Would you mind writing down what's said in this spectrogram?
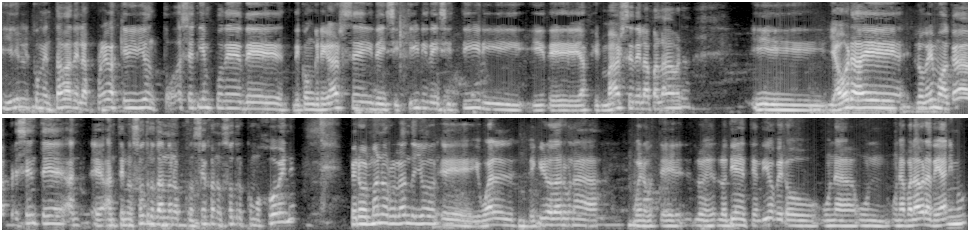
y él comentaba de las pruebas que vivió en todo ese tiempo de, de, congregarse y de insistir y de insistir y, y de afirmarse de la palabra. Y, y ahora eh, lo vemos acá presente eh, ante nosotros, dándonos consejos a nosotros como jóvenes. Pero hermano Rolando, yo eh, igual le quiero dar una, bueno, usted lo, lo tiene entendido, pero una, un, una palabra de ánimo,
